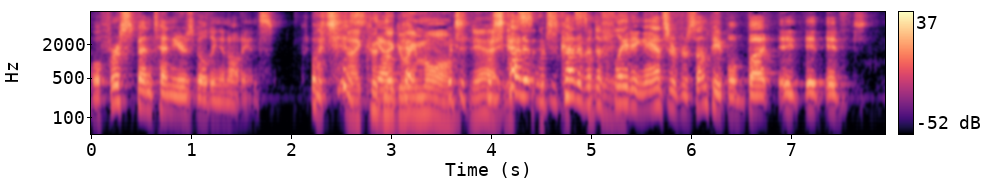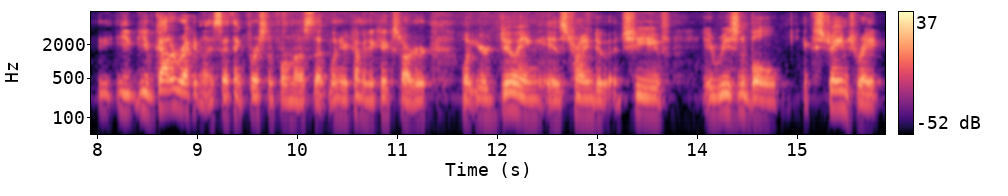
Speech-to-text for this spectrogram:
well, first spend ten years building an audience. Which is I couldn't you know, agree more. Which is, Yeah, which is kind of which is kind of a deflating answer for some people, but it it, it you, you've got to recognize, I think, first and foremost, that when you're coming to Kickstarter, what you're doing is trying to achieve a reasonable exchange rate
